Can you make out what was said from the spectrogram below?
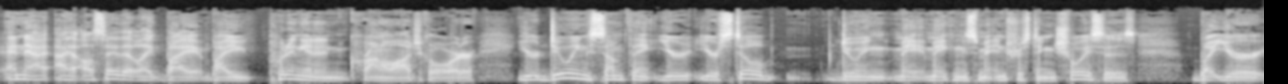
and I, I- I'll say that like by by putting it in chronological order you're doing something you're you're still doing ma- making some interesting choices but you're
